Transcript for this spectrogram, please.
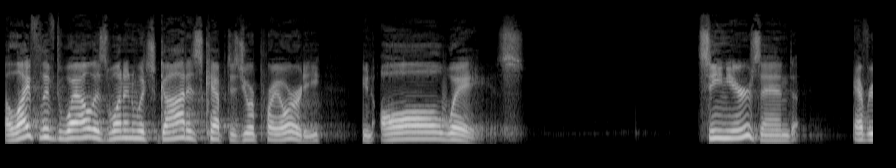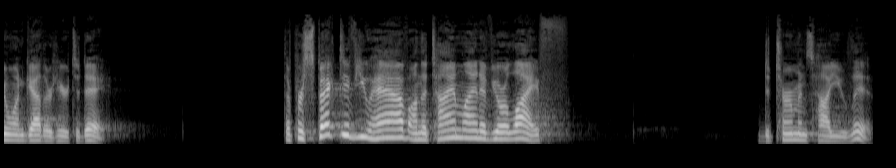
A life lived well is one in which God is kept as your priority in all ways. Seniors and everyone gathered here today. The perspective you have on the timeline of your life determines how you live.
